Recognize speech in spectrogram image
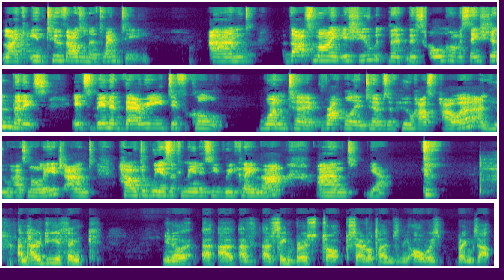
like in 2020. And that's my issue with the, this whole conversation that it's it's been a very difficult one to grapple in terms of who has power and who has knowledge and how do we as a community reclaim that and yeah and how do you think? You know, I, have I've seen Bruce talk several times, and he always brings up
